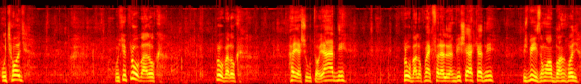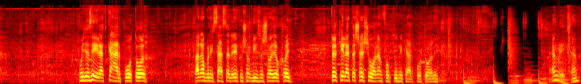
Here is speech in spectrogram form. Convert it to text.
Úgyhogy, úgyhogy próbálok, próbálok helyes úton járni, próbálok megfelelően viselkedni, és bízom abban, hogy, hogy az élet kárpótol, bár abban is százszerzelékosan biztos vagyok, hogy tökéletesen soha nem fog tudni kárpótolni. Emlékszem,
